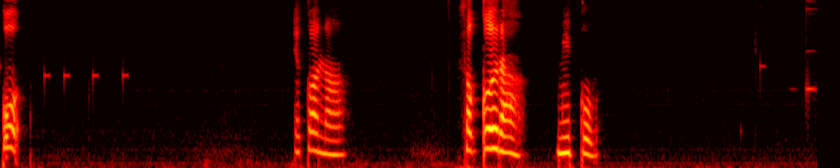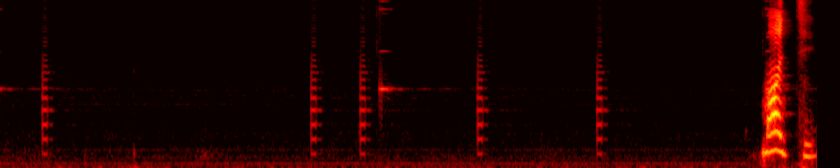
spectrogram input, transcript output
こいいかな。さくらみこ。マーチ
